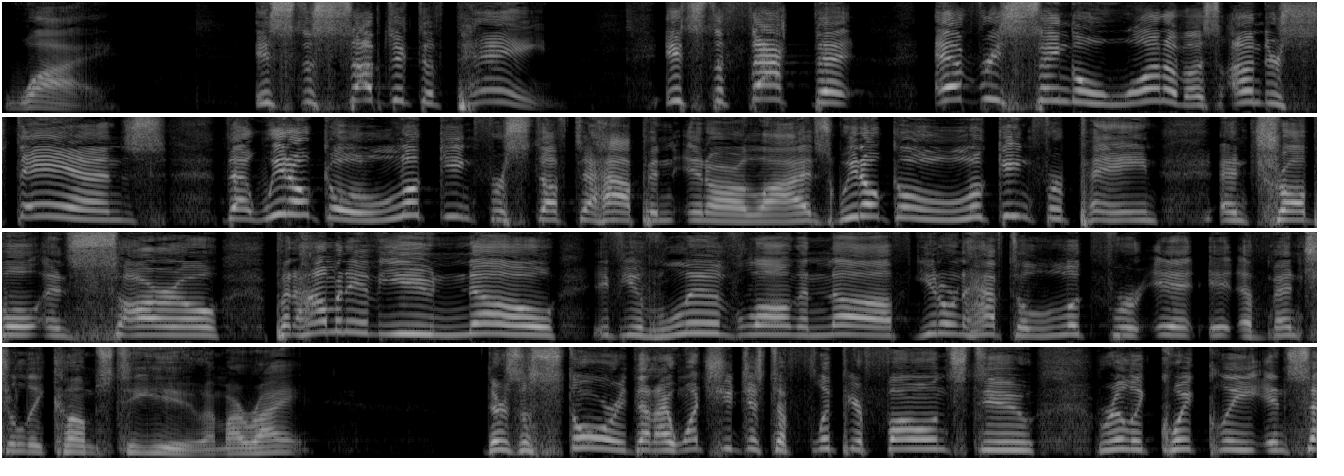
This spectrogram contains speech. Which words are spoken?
why it's the subject of pain it's the fact that every single one of us understands that we don't go looking for stuff to happen in our lives. We don't go looking for pain and trouble and sorrow. But how many of you know if you've lived long enough, you don't have to look for it, it eventually comes to you? Am I right? There's a story that I want you just to flip your phones to really quickly in 2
